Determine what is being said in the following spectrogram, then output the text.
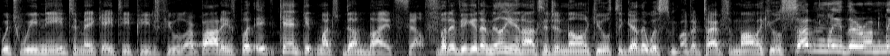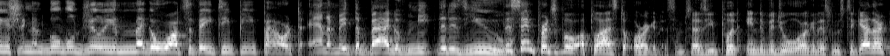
which we need to make ATP to fuel our bodies, but it can't get much done by itself. But if you get a million oxygen molecules together with some other types of molecules, suddenly they're unleashing a Google jillion megawatts of ATP power to animate the bag of meat that is you. The same principle applies to organisms. As you put individual organisms together,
